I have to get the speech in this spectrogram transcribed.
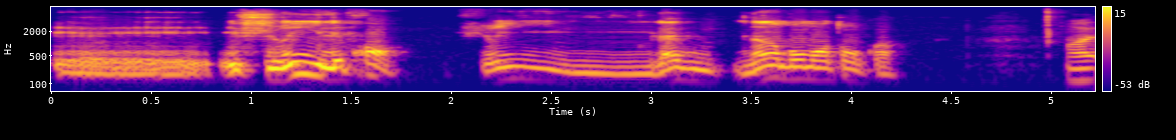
Et, et Fury, il les prend. Fury, il a, il a un bon menton, quoi. Ouais.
